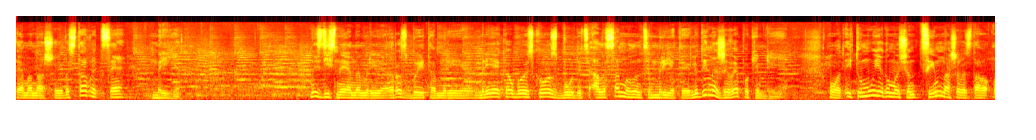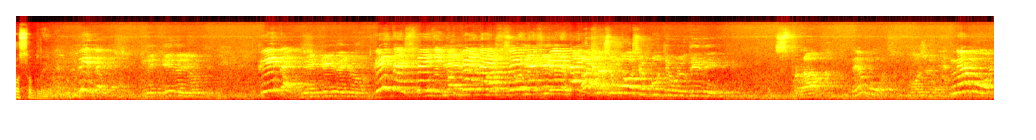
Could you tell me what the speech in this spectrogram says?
Тема нашої вистави це мрія. Нездійснена мрія, розбита мрія, мрія, яка обов'язково збудеться, але саме головне це мріяти. Людина живе, поки мріє. От і тому я думаю, що цим наша вистава особлива. Кидаєш! Не кидаю, Кидай! не кидаю. Кидай, Штиденько, кидай, кидай, кидай! А що ж може бути у людини справа? Не може. Може. Не може.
